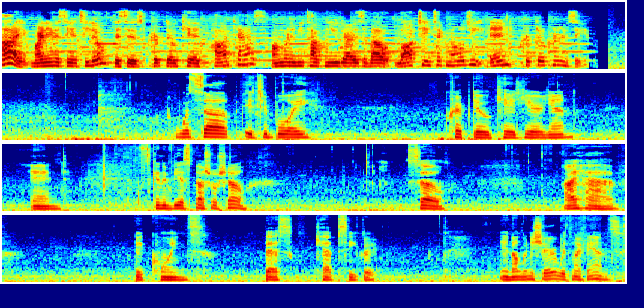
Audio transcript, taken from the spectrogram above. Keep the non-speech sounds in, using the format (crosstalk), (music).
Hi, my name is Santino. This is Crypto Kid Podcast. I'm going to be talking to you guys about blockchain technology and cryptocurrency. What's up? It's your boy Crypto Kid here again. And it's going to be a special show. So, I have Bitcoin's best kept secret. And I'm going to share it with my fans.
